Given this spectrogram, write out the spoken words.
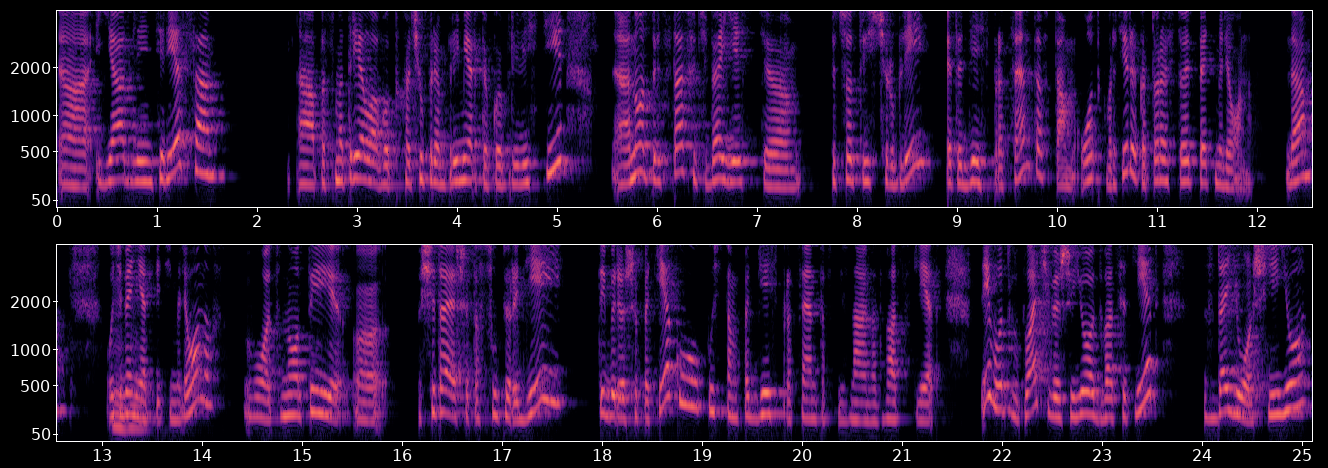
А, я для интереса а, посмотрела, вот хочу прям пример такой привести. Ну вот представь, у тебя есть э, 500 тысяч рублей – это 10% там, от квартиры, которая стоит 5 миллионов. Да? У mm-hmm. тебя нет 5 миллионов, вот, но ты э, считаешь это супер идеей, ты берешь ипотеку, пусть там под 10%, не знаю, на 20 лет, и вот выплачиваешь ее 20 лет, сдаешь ее,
